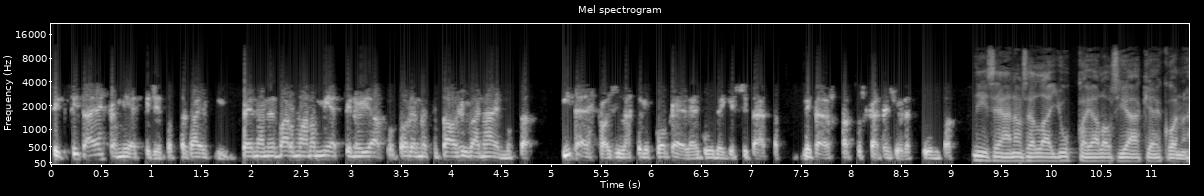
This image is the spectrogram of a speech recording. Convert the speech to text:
sit, sitä ehkä miettisin. Totta kai Pennanen varmaan on miettinyt ja todennut, että tämä on hyvä näin, mutta itse ehkä olisin lähtenyt kokeilemaan kuitenkin sitä, että mitä jos katsoisi kätisyydet kuntoon. Niin sehän on sellainen Jukka Jalos jääkiekon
